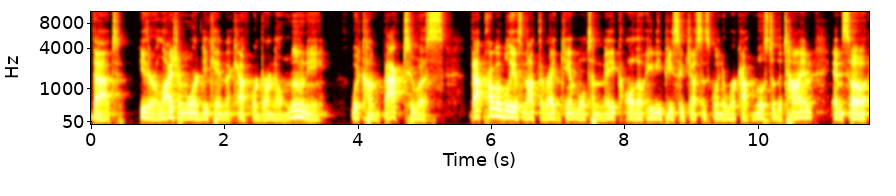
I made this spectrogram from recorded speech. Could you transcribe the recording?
that either Elijah Moore, DK Metcalf, or Darnell Mooney would come back to us. That probably is not the right gamble to make, although ADP suggests it's going to work out most of the time. And so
